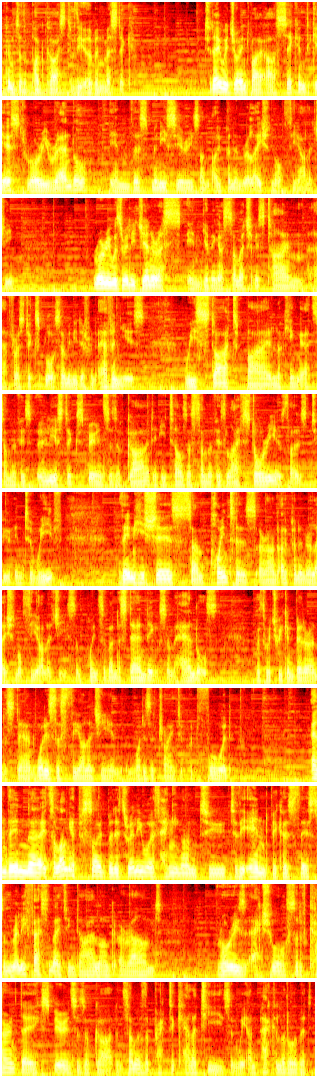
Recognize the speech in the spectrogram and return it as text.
Welcome to the podcast of the Urban Mystic. Today we're joined by our second guest, Rory Randall, in this mini series on open and relational theology. Rory was really generous in giving us so much of his time uh, for us to explore so many different avenues. We start by looking at some of his earliest experiences of God, and he tells us some of his life story as those two interweave. Then he shares some pointers around open and relational theology, some points of understanding, some handles with which we can better understand what is this theology and, what is it trying to put forward. And then uh, it's a long episode, but it's really worth hanging on to to the end because there's some really fascinating dialogue around Rory's actual sort of current day experiences of God and some of the practicalities, and we unpack a little bit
